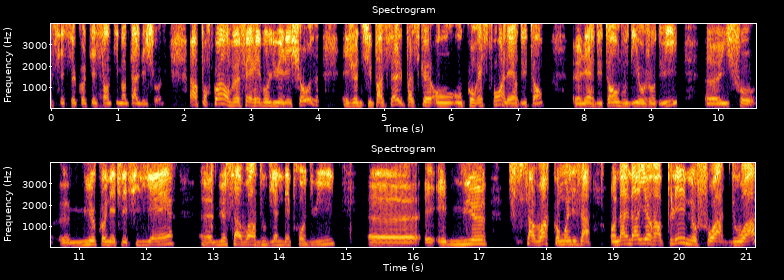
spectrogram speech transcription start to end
c'est ce côté sentimental des choses. Alors pourquoi on veut faire évoluer les choses Et je ne suis pas seul parce qu'on on correspond à l'ère du temps. Euh, l'ère du temps vous dit aujourd'hui, euh, il faut euh, mieux connaître les filières, mieux savoir d'où viennent les produits et, mieux savoir comment on les a. On a d'ailleurs appelé nos foies doigts,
